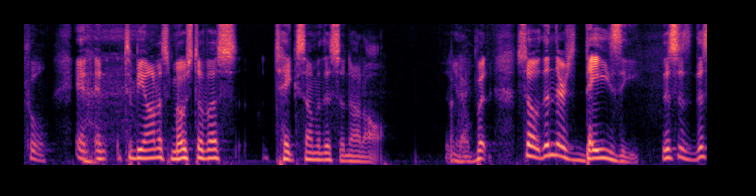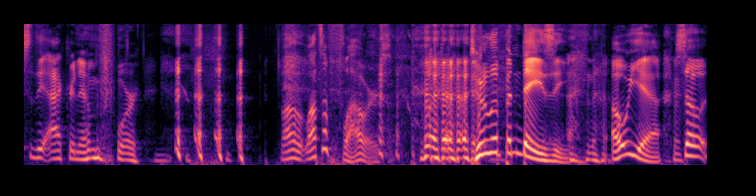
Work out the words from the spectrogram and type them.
Cool. And and to be honest, most of us take some of this and not all. You know, but so then there's Daisy. This is this is the acronym for Lots of flowers. Tulip and Daisy. Oh yeah. So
